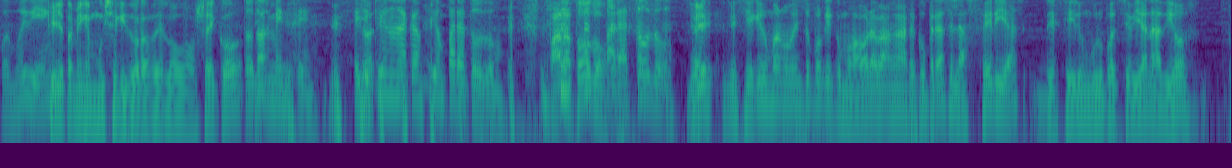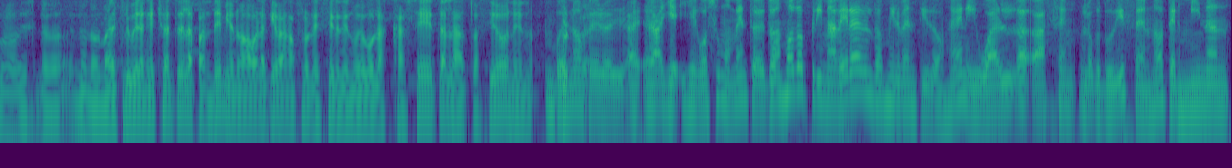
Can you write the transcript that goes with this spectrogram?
Pues muy bien. Que ella también es muy seguidora de los ecos. Totalmente. ellos tienen una canción para todo. para todo. para todo. Yo decía que es un mal momento porque como ahora van a recuperarse las ferias, decir un grupo de sevillana adiós pues lo, normal es que lo hubieran hecho antes de la pandemia, no ahora que van a florecer de nuevo las casetas, las actuaciones, ¿no? Bueno, pero, eh, eh, llegó su momento. De todos modos, primavera del 2022, ¿eh? igual hacen lo que tú dices, ¿no? Terminan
